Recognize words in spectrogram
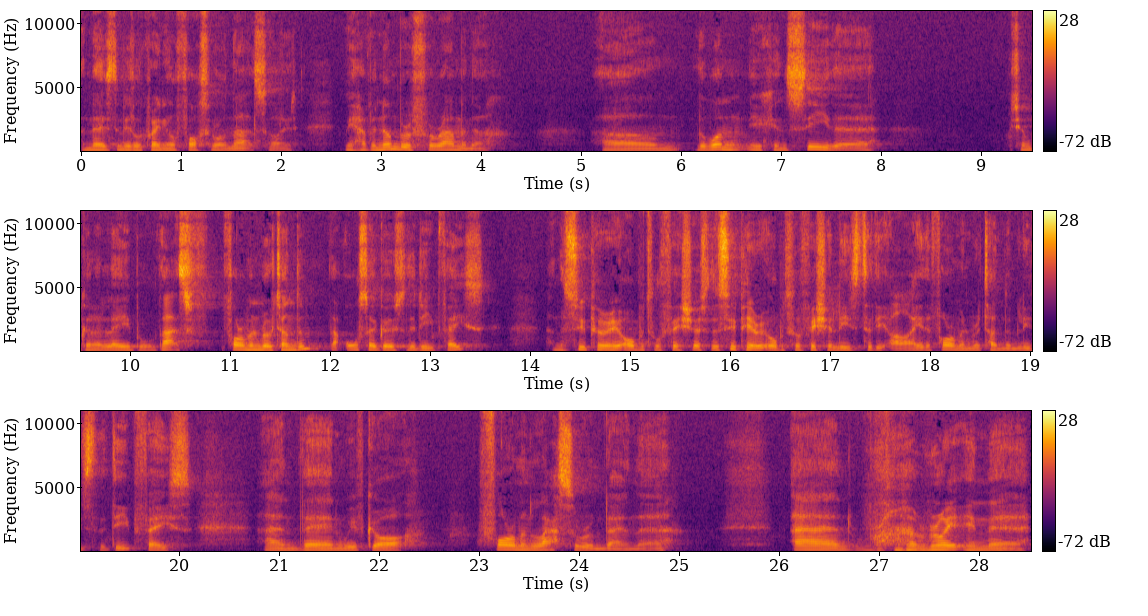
and there's the middle cranial fossa on that side. We have a number of foramina. Um, the one you can see there, which I'm going to label, that's foramen rotundum, that also goes to the deep face. And the superior orbital fissure, so the superior orbital fissure leads to the eye, the foramen rotundum leads to the deep face. And then we've got foramen lacerum down there. And right in there,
